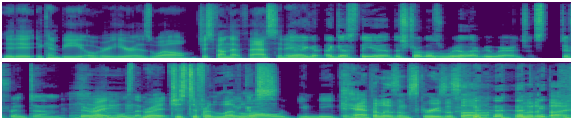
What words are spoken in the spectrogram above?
it it can be over here as well. Just found that fascinating. Yeah, I guess the uh, the struggle's real everywhere. It's just different um, variables right. that right, make, just different levels. Make all unique. And... Capitalism screws us all. Who would have thought?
